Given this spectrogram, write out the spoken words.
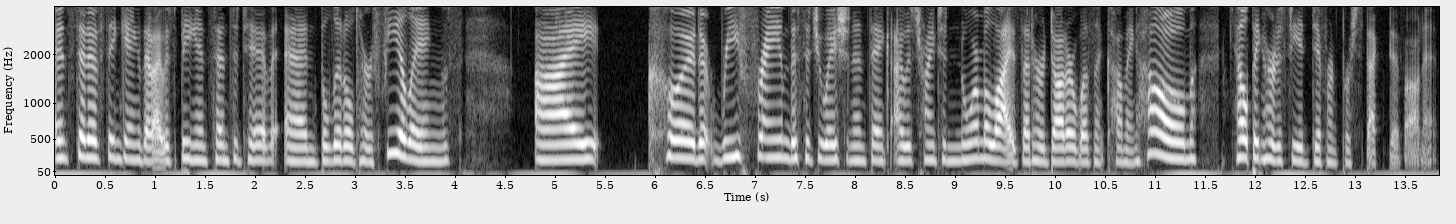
instead of thinking that I was being insensitive and belittled her feelings, I could reframe the situation and think I was trying to normalize that her daughter wasn't coming home, helping her to see a different perspective on it.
